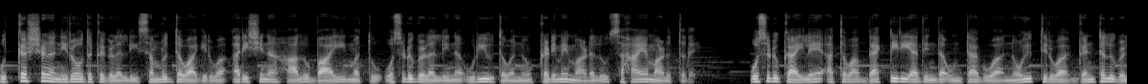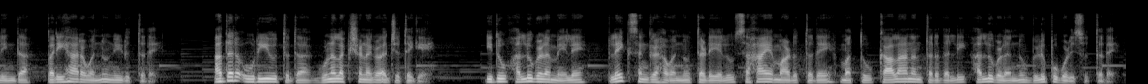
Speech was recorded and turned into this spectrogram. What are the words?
ಉತ್ಕರ್ಷಣ ನಿರೋಧಕಗಳಲ್ಲಿ ಸಮೃದ್ಧವಾಗಿರುವ ಅರಿಶಿನ ಹಾಲು ಬಾಯಿ ಮತ್ತು ಒಸಡುಗಳಲ್ಲಿನ ಉರಿಯೂತವನ್ನು ಕಡಿಮೆ ಮಾಡಲು ಸಹಾಯ ಮಾಡುತ್ತದೆ. ಒಸಡು ಕಾಯಿಲೆ ಅಥವಾ ಬ್ಯಾಕ್ಟೀರಿಯಾದಿಂದ ಉಂಟಾಗುವ ನೋಯುತ್ತಿರುವ ಗಂಟಲುಗಳಿಂದ ಪರಿಹಾರವನ್ನು ನೀಡುತ್ತದೆ. ಅದರ ಉರಿಯೂತದ ಗುಣಲಕ್ಷಣಗಳ ಜೊತೆಗೆ, ಇದು ಹಲ್ಲುಗಳ ಮೇಲೆ ಪ್ಲೇಕ್ ಸಂಗ್ರಹವನ್ನು ತಡೆಯಲು ಸಹಾಯ ಮಾಡುತ್ತದೆ ಮತ್ತು ಕಾಲಾನಂತರದಲ್ಲಿ ಹಲ್ಲುಗಳನ್ನು ಬಿಳುಪುಗೊಳಿಸುತ್ತದೆ.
